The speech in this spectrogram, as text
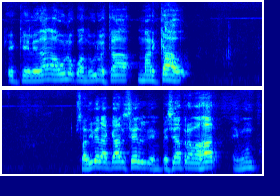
que, que, le dan a uno cuando uno está marcado. Salí de la cárcel, empecé a trabajar en un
